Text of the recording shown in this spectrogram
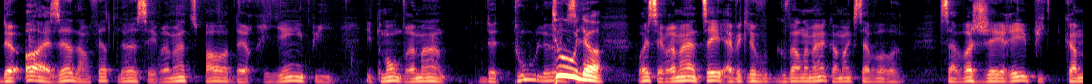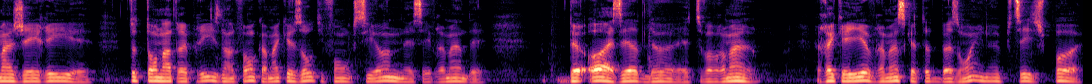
de A à Z, en fait, là. C'est vraiment, tu pars de rien, puis il te montre vraiment de tout, là. Tout, là. Oui, c'est vraiment, tu sais, avec le gouvernement, comment que ça va, ça va gérer, puis comment gérer euh, toute ton entreprise, dans le fond, comment que les autres, ils fonctionnent. C'est vraiment de, de A à Z, là. Tu vas vraiment recueillir vraiment ce que tu as de besoin, là. Puis, tu sais, je suis pas...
